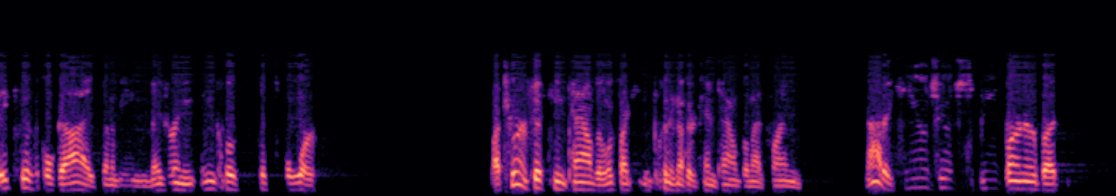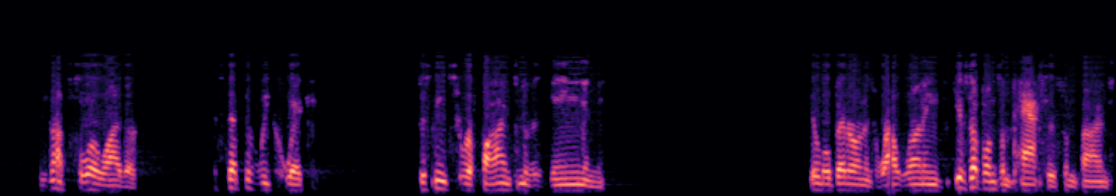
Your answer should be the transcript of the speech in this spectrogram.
big physical guy. He's going to be measuring in close to six four, about 215 pounds. It looks like he can put another 10 pounds on that frame. Not a huge, huge speed burner, but he's not slow either. Deceptively quick. Just needs to refine some of his game and get a little better on his route running. Gives up on some passes sometimes.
